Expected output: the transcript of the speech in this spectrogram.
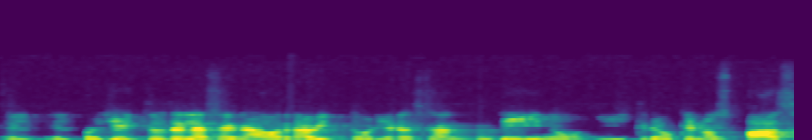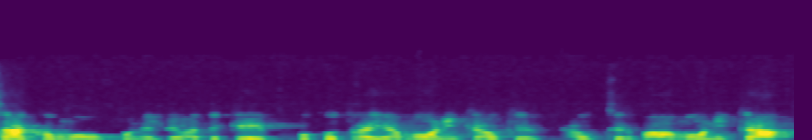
el, proyecto es de la senadora Victoria Sandino y creo que nos pasa como con el debate que poco traía Mónica o que observaba Mónica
